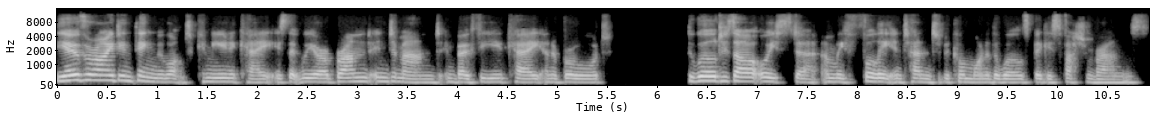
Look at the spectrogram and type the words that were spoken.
The overriding thing we want to communicate is that we are a brand in demand in both the UK and abroad. The world is our oyster, and we fully intend to become one of the world's biggest fashion brands.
